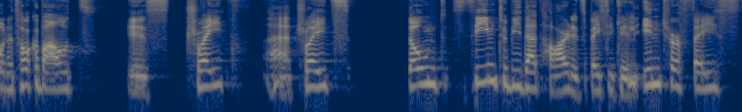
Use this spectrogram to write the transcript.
want to talk about is traits. Uh, traits don't seem to be that hard. It's basically an interface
